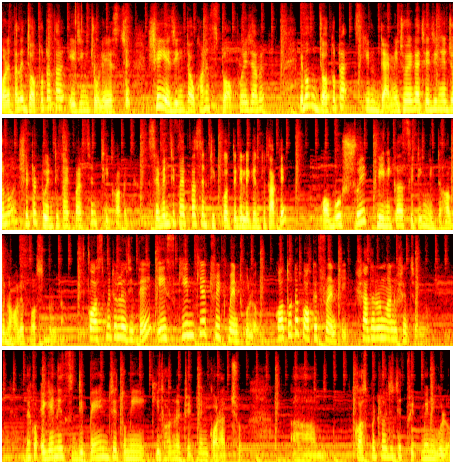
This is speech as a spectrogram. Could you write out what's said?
করে, তাহলে যতটা তার এজিং চলে এসছে, সেই এজিংটা ওখানে স্টপ হয়ে যাবে। এবং যতটা স্কিন ড্যামেজ হয়ে গেছে এজিংয়ের জন্য সেটা টোয়েন্টি ফাইভ পার্সেন্ট ঠিক হবে। সেভেন্টি ফাইভ পার্সেন্ট ঠিক করতে গেলে কিন্তু তাকে অবশ্যই ক্লিনিক্যাল সিটিং নিতে হবে নাহলে পসিবল না। কসমেটোলজিতে এই স্কিন কেয়ার ট্রিটমেন্টগুলো কতটা পকেট ফ্রেন্ডলি সাধারণ মানুষের জন্য? দেখো এগেন ইটস ডিপেন্ড যে তুমি কি ধরনের ট্রিটমেন্ট করাচ্ছ। কসমেটোলজির যে ট্রিটমেন্টগুলো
